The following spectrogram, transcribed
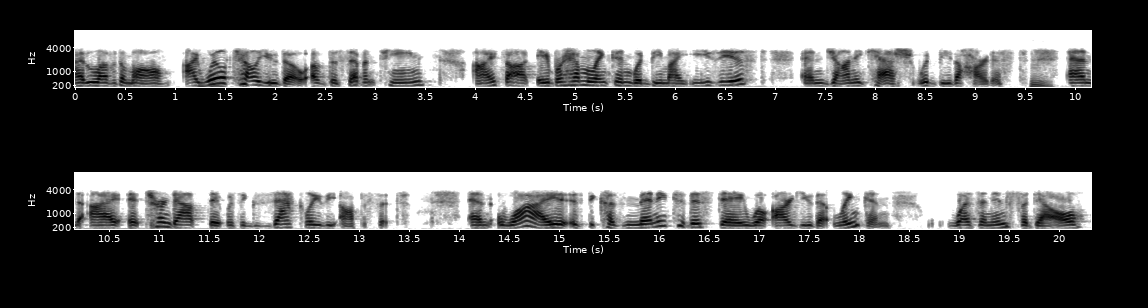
I love them all. I mm-hmm. will tell you though, of the 17, I thought Abraham Lincoln would be my easiest and Johnny Cash would be the hardest. Hmm. And I it turned out it was exactly the opposite. And why is because many to this day will argue that Lincoln was an infidel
